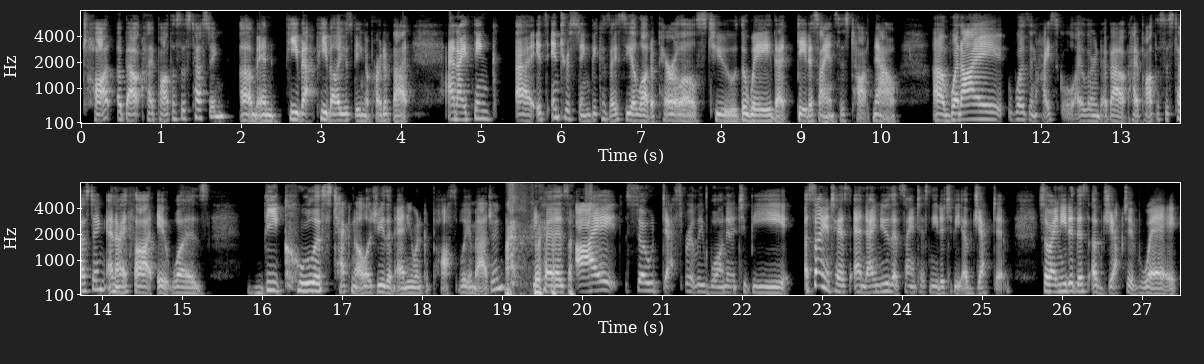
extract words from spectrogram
taught about hypothesis testing um, and p p values being a part of that. And I think uh, it's interesting because I see a lot of parallels to the way that data science is taught now. Uh, when I was in high school, I learned about hypothesis testing, and I thought it was the coolest technology that anyone could possibly imagine because I so desperately wanted to be a scientist and I knew that scientists needed to be objective. So I needed this objective way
